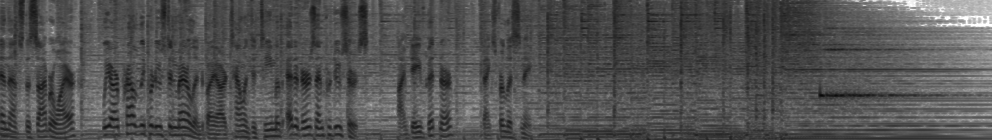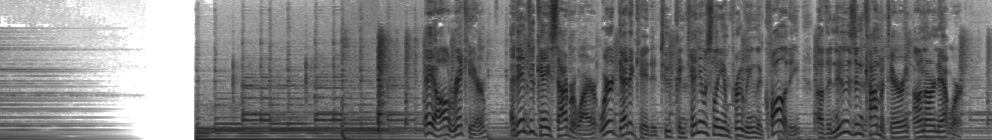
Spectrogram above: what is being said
And that's the Cyberwire. We are proudly produced in Maryland by our talented team of editors and producers. I'm Dave Bittner. Thanks for listening. Hey all, Rick here. At N2K Cyberwire, we're dedicated to continuously improving the quality of the news and commentary on our network.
